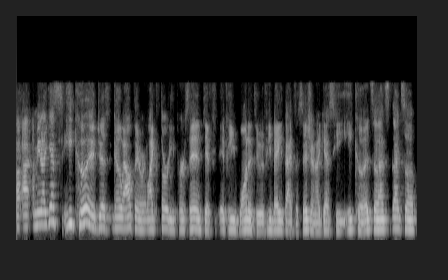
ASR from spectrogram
I, I mean, I guess he could just go out there at like 30% if if he wanted to, if he made that decision. I guess he he could. So that's that's a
